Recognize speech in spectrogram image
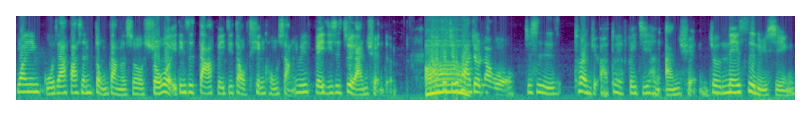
万一国家发生动荡的时候，首尔一定是搭飞机到天空上，因为飞机是最安全的。然后这句话就让我就是突然觉得啊，对，飞机很安全。就那一次旅行，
